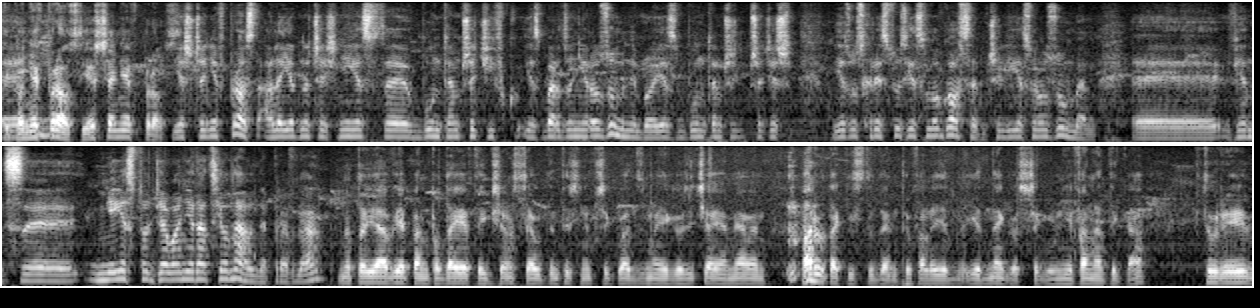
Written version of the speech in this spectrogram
Tylko E, nie i- wprost, jeszcze nie wprost. jeszcze nie wprost, ale jednocześnie jest e, buntem przeciwko, jest bardzo nierozumny, bo jest buntem, przecież Jezus Chrystus jest logosem, czyli jest rozumem, e, więc e, nie jest to działanie racjonalne, prawda? No to ja wie pan, podaję w tej książce autentyczny przykład z mojego życia. Ja miałem paru takich studentów, ale jed- jednego szczególnie fanatyka, który,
